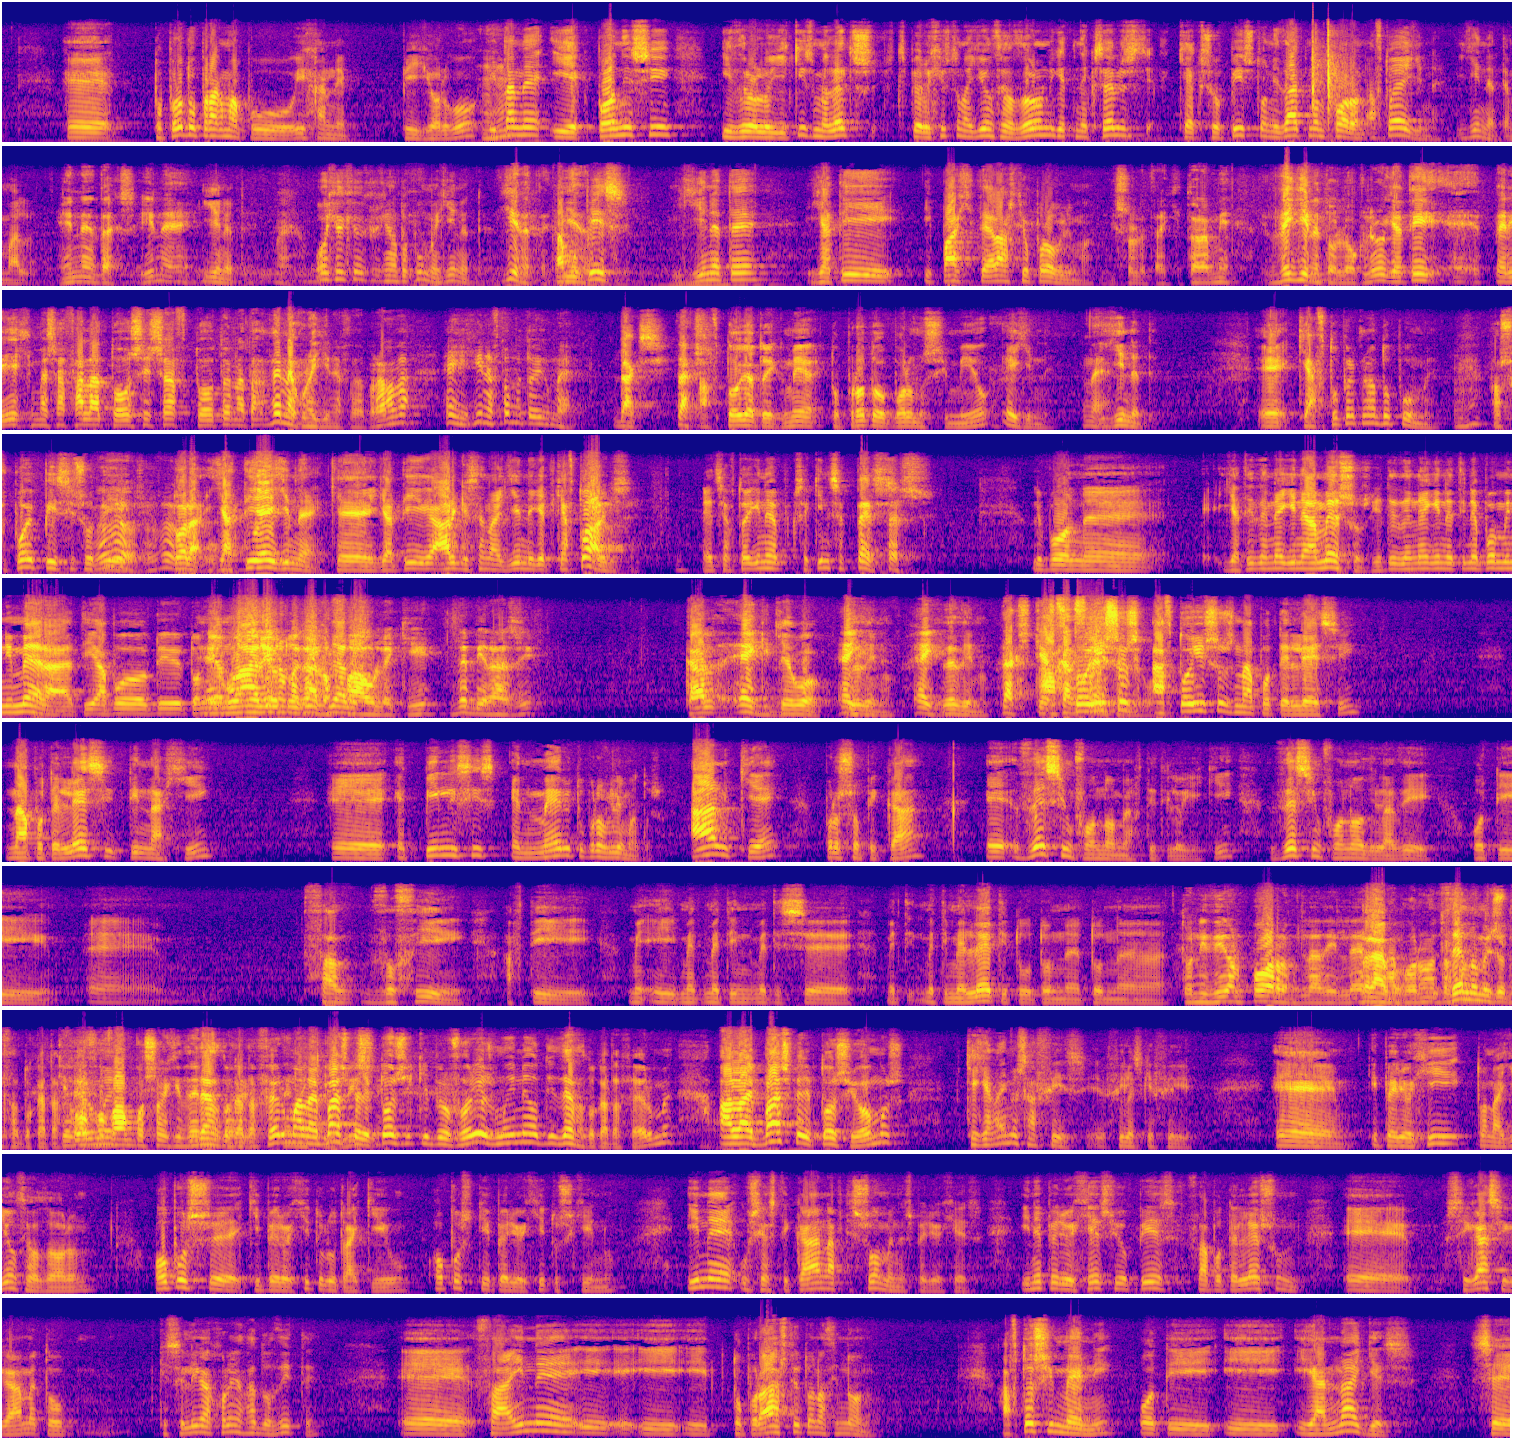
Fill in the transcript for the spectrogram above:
ε, το πρώτο πράγμα που είχαν πει Γιώργο ήταν η εκπόνηση υδρολογικής μελέτης της περιοχής των Αγίων Θεοδόρων για την εξέβριση και αξιοποίηση των υδάτινων πόρων. Αυτό έγινε. Γίνεται μάλλον. Είναι εντάξει. Είναι... Γίνεται. Ναι. Όχι, όχι, όχι, για να το πούμε, γίνεται. Γίνεται. Θα μου γίνεται. πεις, γίνεται γιατί υπάρχει τεράστιο πρόβλημα. Μισό λεπτάκι. Τώρα μη... δεν γίνεται ολόκληρο γιατί ε, περιέχει μέσα φαλατώσει αυτό, το ένα. Τα... Δεν έχουν γίνει αυτά τα πράγματα. Έχει γίνει αυτό με το ΙΓΜΕ. Εντάξει. Εντάξει. Αυτό για το ΕΚΜΕ, το πρώτο πόλεμο σημείο έγινε. Ναι. Γίνεται. Ε, και αυτό πρέπει να το πούμε. Θα σου πω επίσης ότι. Βεβαίως, βεβαίως. Τώρα, γιατί έγινε και γιατί άργησε να γίνει, γιατί και αυτό άργησε. Έτσι, αυτό έγινε, ξεκίνησε πέρσι. Πες. Λοιπόν, ε, γιατί δεν έγινε αμέσως, γιατί δεν έγινε την επόμενη μέρα, τι, από τη- τον Εγώ δεν Ιανουάριο δίνω του μεγάλο 2000. φάουλ εκεί. Δεν πειράζει. Καλ... Έγινε. Και εγώ Έγινε. δεν δίνω. Έγινε. Δεν δίνω. Εντάξει, και αυτό, καθυστέρησε ίσως, λίγο. αυτό ίσως να αποτελέσει, να αποτελέσει την αρχή ε, επίλυσης εν μέρη του προβλήματος. Αν και προσωπικά ε, δεν συμφωνώ με αυτή τη λογική, δεν συμφωνώ δηλαδή ότι ε, θα δοθεί αυτή με, η- με, με, την, με, τις, ε, με, τη, με τη μελέτη του των, ε, των, ε, Των ιδίων πόρων δηλαδή. Λες, Μπράβο. να μπορούν να το δεν νομίζω χρησιμοποιήσουν. ότι θα το Και καταφέρουμε. εγώ φοβάμαι πως όχι. Δεν, θα είναι το το- καταφέρουμε, δεν αλλά εν είναι πάση εκεί η λύση. περιπτώσει και οι πληροφορίες μου είναι ότι δεν θα το καταφέρουμε. Αλλά εν πάση περιπτώσει όμως, και για να είμαι σαφής, φίλες και φίλοι, ε, η περιοχή των Αγίων Θεοδόρων, όπως και η περιοχή του Λουτρακίου, όπως και η περιοχή του Σχήνου, είναι ουσιαστικά αναπτυσσόμενες περιοχές. Είναι περιοχές οι οποίες θα αποτελέσουν ε, σιγά σιγά με το, και σε λίγα χρόνια θα το δείτε, ε, θα είναι η- η- η- το προάστιο των Αθηνών. Αυτό σημαίνει ότι οι, οι ανάγκες σε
